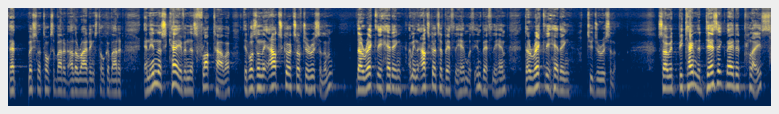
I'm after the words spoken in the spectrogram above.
that Mishnah talks about it, other writings talk about it. And in this cave, in this flock tower, it was on the outskirts of Jerusalem, directly heading, I mean, the outskirts of Bethlehem, within Bethlehem, directly heading to Jerusalem. So it became the designated place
